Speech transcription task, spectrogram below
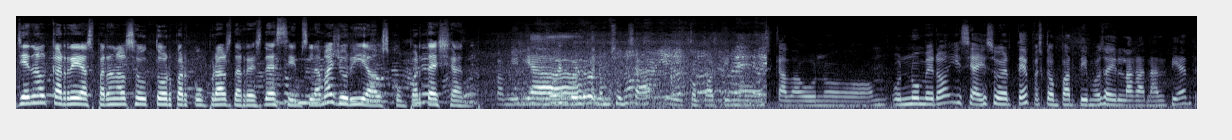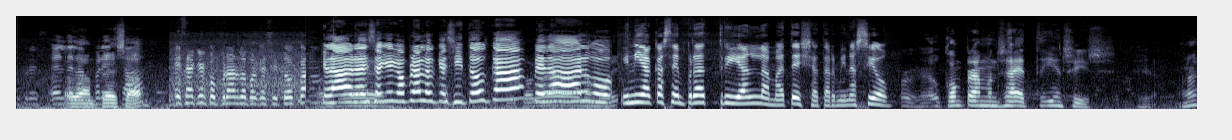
Gent al carrer esperant el seu torn per comprar els darrers dècims. La majoria els comparteixen. familia tenemos un chat y compartimos cada uno un número y si hay suerte pues compartimos ahí la ganancia. El de la empresa. Esa hay que comprarlo porque si toca. Claro, eso hay que comprarlo, que si toca, me da algo. I n'hi ha que sempre trien la mateixa terminació. Compra'm un 7 i un 6. Eh?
